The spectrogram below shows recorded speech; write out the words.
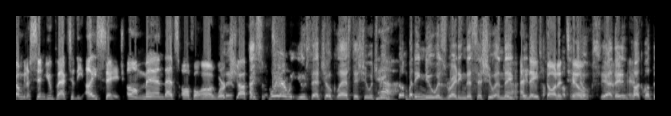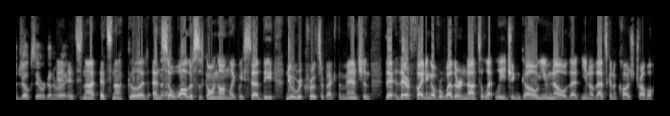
I'm going to send you back to the Ice Age. Oh man, that's awful. Oh, workshop. I swear we used that joke last issue, which Yeah. means somebody new was writing this issue, and they Yeah, and they thought it too. Jokes. Yeah, Yeah, they didn't it- talk about the jokes they were going to It- write. it's not it's not good and No. so while this is going on like we said the new recruits are back at the mansion they're, they're fighting over whether or not to let legion go you know that you know that's going to cause trouble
